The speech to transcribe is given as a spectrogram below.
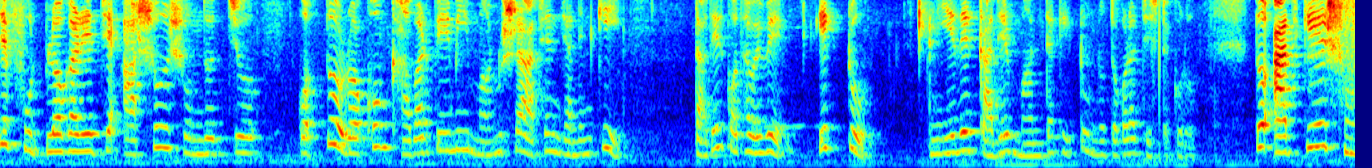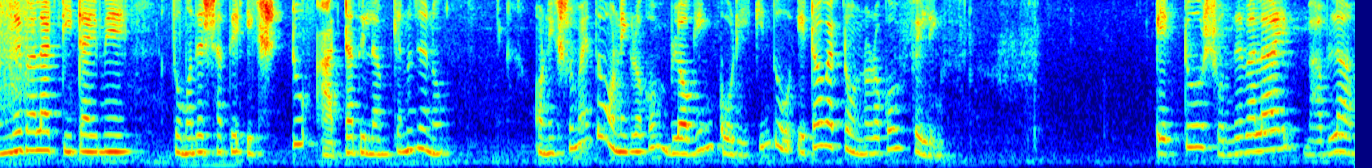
যে ফুড ব্লগারের যে আসল সৌন্দর্য, কত রকম খাবার প্রেমী মানুষরা আছেন জানেন কি? তাদের কথা ভেবে একটু নিজেদের কাজের মানটাকে একটু উন্নত করার চেষ্টা করো। তো আজকে সন্ধেবেলার টি টাইমে তোমাদের সাথে একটু আড্ডা দিলাম। কেন যেন অনেক সময় তো অনেক রকম ব্লগিং করি, কিন্তু এটাও একটা অন্যরকম ফিলিংস একটু সন্ধেবেলায় ভাবলাম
